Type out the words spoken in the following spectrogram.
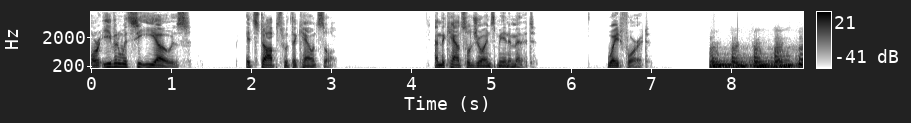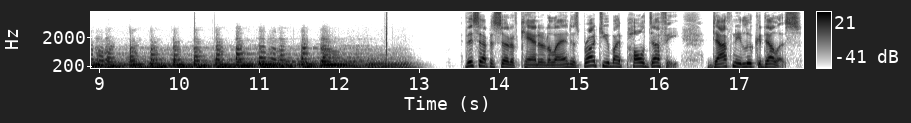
or even with CEOs, it stops with the council and the council joins me in a minute. Wait for it. This episode of Canada Land is brought to you by Paul Duffy, Daphne Lucadelis,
